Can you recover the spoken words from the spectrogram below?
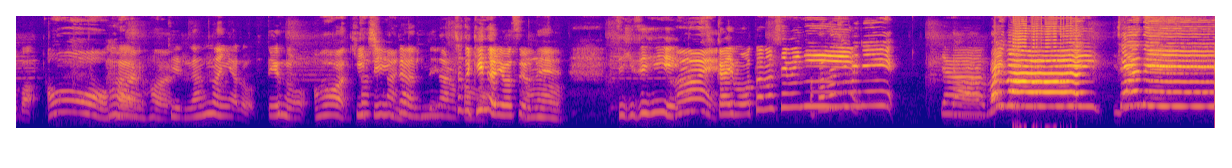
葉。おおはい。はいで何なんやろっていうのを聞いてみたんでちょっと気になりますよね、ぜひぜひ、うんはい。次回もお楽しみに。お楽しみに。じゃあバイバイ。バイバイ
